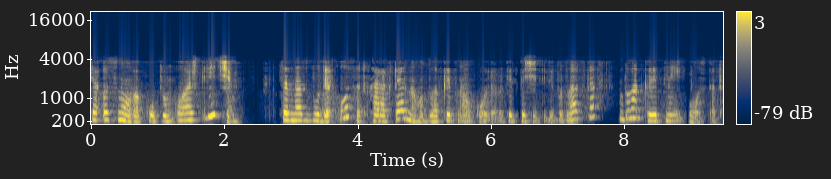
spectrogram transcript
Ця основа купрум OH двічі, це в нас буде осад характерного блакитного кольору. Підпишіть собі, будь ласка, блакитний осад.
